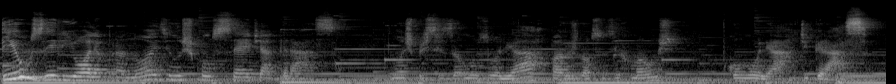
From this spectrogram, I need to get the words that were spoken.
Deus ele olha para nós e nos concede a graça. Nós precisamos olhar para os nossos irmãos com um olhar de graça.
